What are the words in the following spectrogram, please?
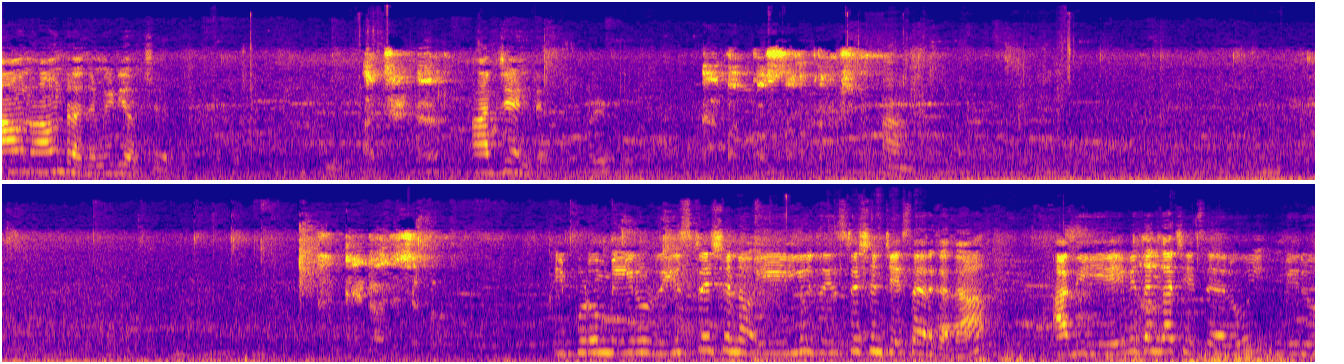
అవును అవును రాజా మీడియా వచ్చారు. అర్జెంట్ అర్జెంట్ నేను పక్క వస్తాను ఒక నిమిషం ఆ. ఏంటి రాజు చెప్పు ఇప్పుడు మీరు రిజిస్ట్రేషన్ ఈ ఇల్లు రిజిస్ట్రేషన్ చేశారు కదా అది ఏ విధంగా చేశారు? మీరు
